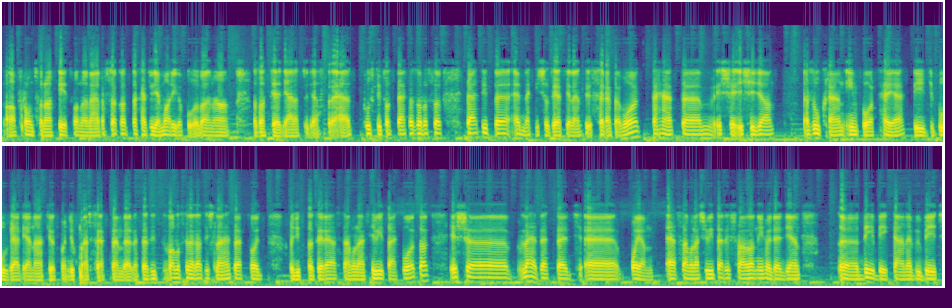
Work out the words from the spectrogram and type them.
a frontvonal két vonalára szakadtak, hát ugye Mariupolban a, az acélgyárat ugye azt elpusztították az oroszok, tehát itt ennek is azért jelentős szerepe volt, tehát eh, és, és így a, az ukrán import helyett így Bulgárián átjött mondjuk már szeptemberre. Tehát itt valószínűleg az is lehetett, hogy, hogy itt azért elszámolási viták voltak, és uh, lehetett egy uh, olyan elszámolási vitát is hallani, hogy egy ilyen DBK nevű Bécs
